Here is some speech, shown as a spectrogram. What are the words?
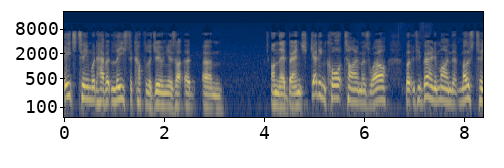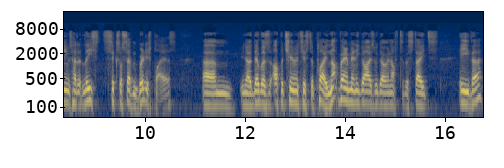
Each team would have at least a couple of juniors uh, uh um, on their bench, getting court time as well But if you're bearing in mind that most teams had at least six or seven British players, um, you know, there was opportunities to play. Not very many guys were going off to the States either,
